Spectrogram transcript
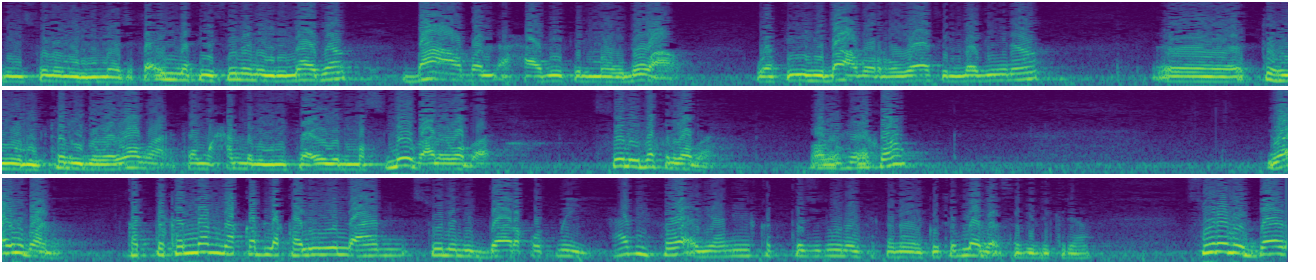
من سنن ابن ماجه فإن في سنن ابن ماجه بعض الأحاديث الموضوعة وفيه بعض الرواة الذين اتهموا بالكذب والوضع كمحمد بن سعيد المصلوب على وضعه صلب في الوضع. واضح يا إخوة؟ وأيضا قد تكلمنا قبل قليل عن سنن الدار قطني. هذه فوائد يعني قد تجدونها في ثنايا الكتب لا بأس بذكرها. سنن الدار,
